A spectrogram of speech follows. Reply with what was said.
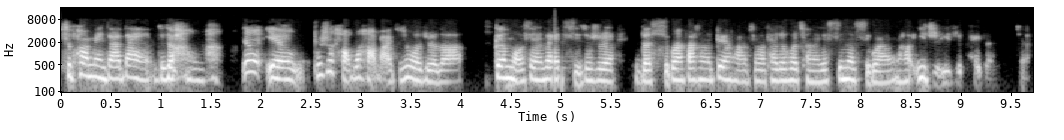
吃泡面加蛋，这叫好吗？因为也不是好不好吧，只是我觉得跟某些人在一起，就是你的习惯发生了变化之后，它就会成为一个新的习惯，然后一直一直陪着你这样。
